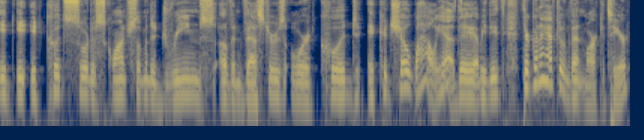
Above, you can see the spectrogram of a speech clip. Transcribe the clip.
it, it, it could sort of squash some of the dreams of investors or it could it could show wow yeah they i mean it, they're going to have to invent markets here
